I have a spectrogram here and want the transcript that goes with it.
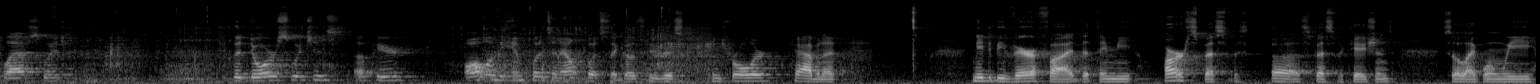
flash switch. The door switches up here all of the inputs and outputs that go through this controller cabinet need to be verified that they meet our uh, specifications. So like when we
